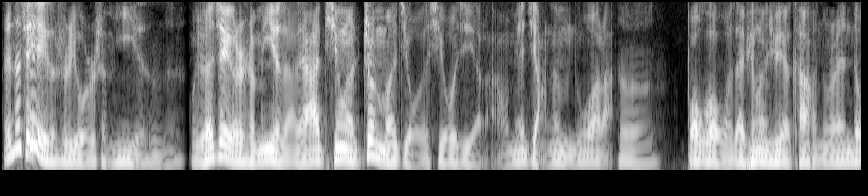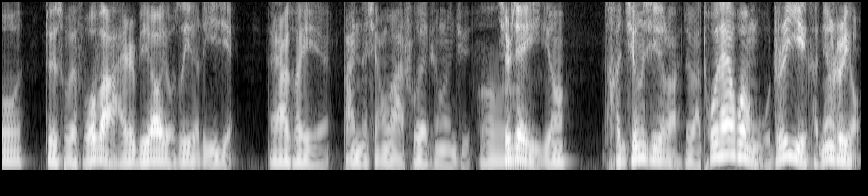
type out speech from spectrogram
哎，那这这个是又是什么意思呢？我觉得这个是什么意思啊？大家听了这么久的《西游记》了，我们也讲那么多了，嗯包括我在评论区也看很多人都对所谓佛法还是比较有自己的理解，大家可以把你的想法说在评论区。嗯，其实这已经很清晰了，对吧？脱胎换骨之意肯定是有，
